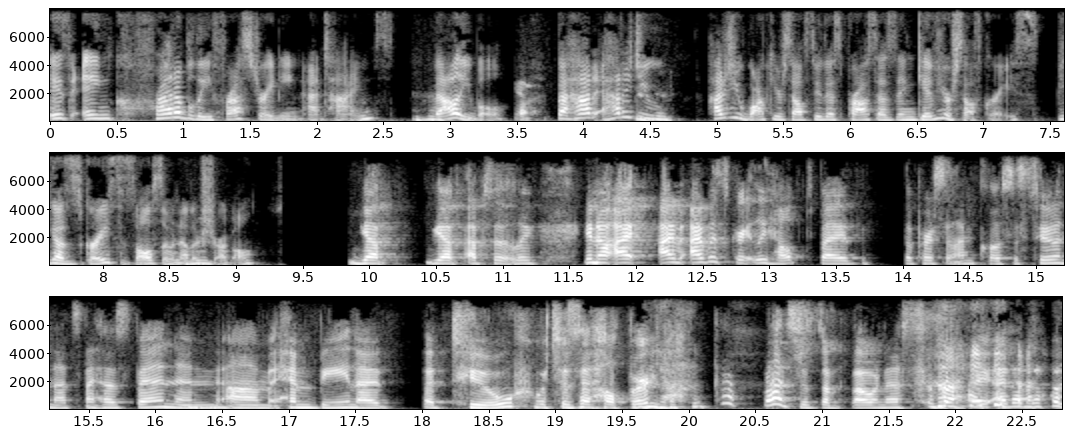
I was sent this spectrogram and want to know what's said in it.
is incredibly frustrating at times mm-hmm. valuable yep. but how, how did you mm-hmm. how did you walk yourself through this process and give yourself grace because grace is also another mm-hmm. struggle Yep. Yep. Absolutely. You know, I, I, I was greatly helped by the person I'm closest to, and that's my husband, and mm-hmm. um, him being a, a two, which is a helper. Yeah. that's just a bonus. Right. I, I, don't know.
